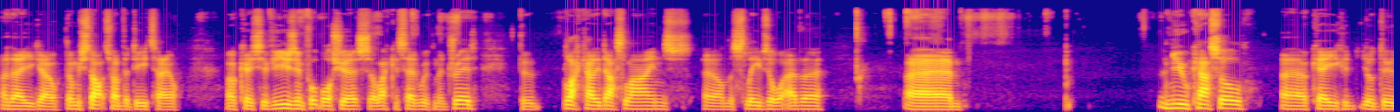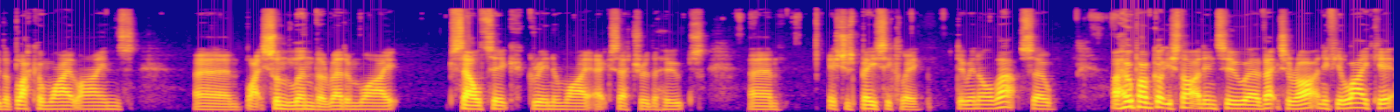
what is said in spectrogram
And there you go. Then we start to add the detail. Okay, so if you're using football shirts, so like I said with Madrid, the black Adidas lines uh, on the sleeves or whatever, um, Newcastle, uh, okay, you could you'll do the black and white lines, um, like Sunderland, the red and white, Celtic, green and white, etc. The hoops. Um, it's just basically doing all that. So I hope I've got you started into uh, vector art, and if you like it,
